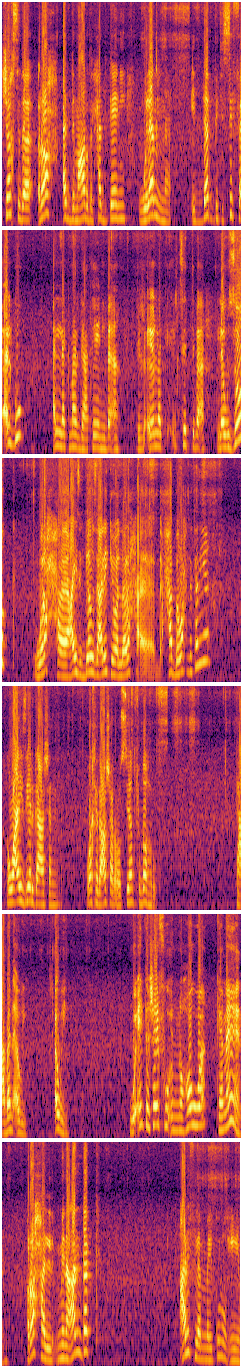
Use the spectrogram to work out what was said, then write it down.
الشخص ده راح قدم عرض لحد تاني ولما اتدبت السيف في قلبه قال لك مرجع تاني بقى. يقول لك الست بقى لو زوج وراح عايز يتجوز عليكي ولا راح حب واحدة تانية هو عايز يرجع عشان واخد عشر عصيان في ظهره. تعبان قوي قوي. وانت شايفه ان هو كمان رحل من عندك عارف لما يكونوا إيه؟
